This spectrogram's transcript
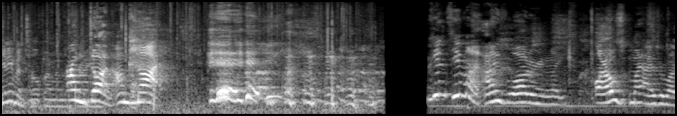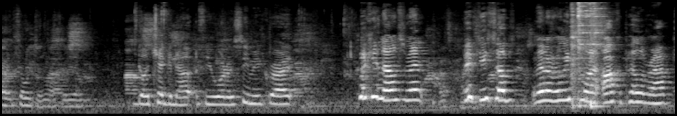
Can't even tell if I'm in the I'm train. done. I'm not. you can see my eyes watering, like, Oh, I was, my eyes are watering so much in that video. Go check it out if you want to see me cry. quick announcement, 50 subs, I'm gonna release my acapella rap.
